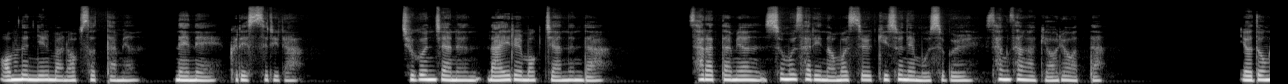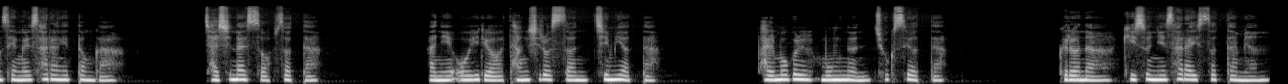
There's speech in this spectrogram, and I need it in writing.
없는 일만 없었다면 내내 그랬으리라. 죽은 자는 나이를 먹지 않는다. 살았다면 스무 살이 넘었을 기순의 모습을 상상하기 어려웠다. 여동생을 사랑했던가 자신할 수 없었다. 아니 오히려 당시로선 짐이었다. 발목을 묶는 촉수였다. 그러나 기순이 살아있었다면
